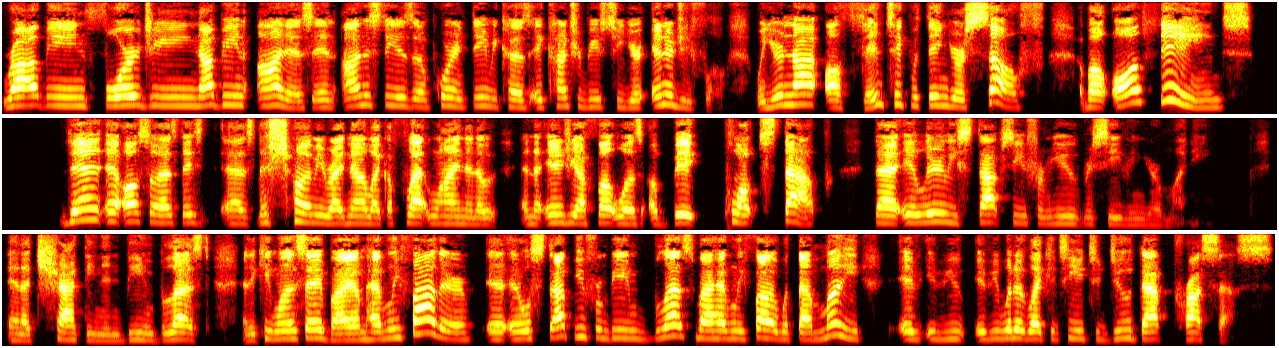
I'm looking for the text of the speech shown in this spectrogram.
robbing, forging, not being honest. And honesty is an important thing because it contributes to your energy flow. When you're not authentic within yourself about all things, then it also as they as they're showing me right now like a flat line and a and the energy i felt was a big plump stop that it literally stops you from you receiving your money and attracting and being blessed and they keep wanting to say by um heavenly father it, it will stop you from being blessed by heavenly father with that money if, if you if you would have like continued to do that process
